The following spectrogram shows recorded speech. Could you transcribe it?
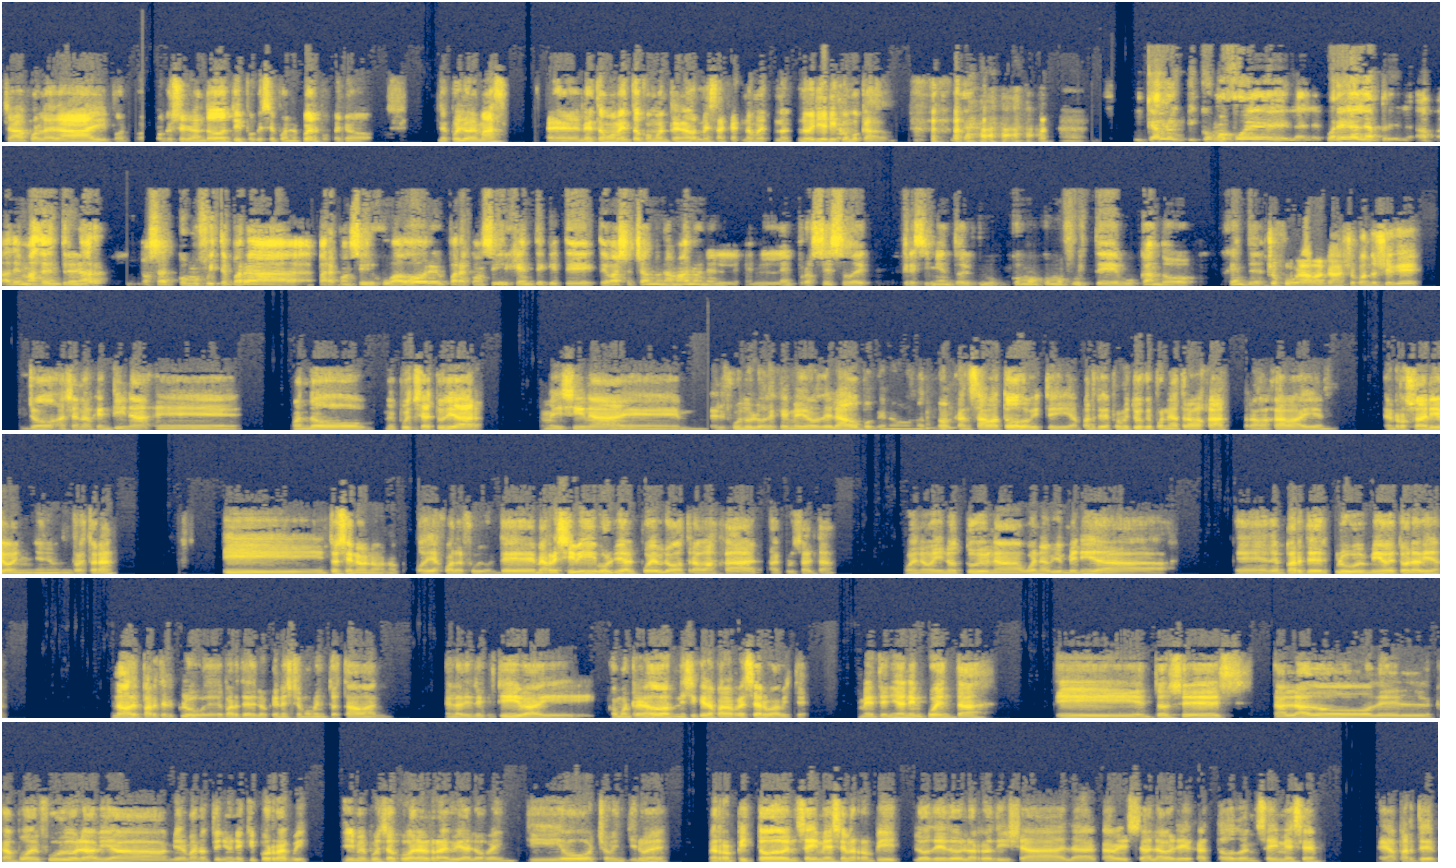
ya por la edad y por, por- porque soy grandote y porque se pone el cuerpo, pero después lo demás, eh, en estos momentos como entrenador me saca, no, me, no, no iría ni convocado. Y Carlos, ¿y cómo fue, la- cuál era la, además de entrenar, o sea, cómo fuiste para, para conseguir jugadores, para conseguir gente que te, te vaya echando una mano en el proceso de crecimiento del club? ¿Cómo, cómo fuiste buscando gente? Yo jugaba acá, yo cuando llegué, yo allá en Argentina, eh, cuando me puse a estudiar medicina, eh, el fútbol lo dejé medio de lado porque no, no, no alcanzaba todo, ¿viste? Y aparte después me tuve que poner a trabajar, trabajaba ahí en, en Rosario, en, en un restaurante. Y entonces no, no, no podía jugar al fútbol. De- me recibí, volví al pueblo a trabajar, a Cruz Alta. Bueno, y no tuve una buena bienvenida eh, de parte del club mío de toda la vida. No, de parte del club, de parte de lo que en ese momento estaban en la directiva y como entrenador, ni siquiera para reserva, ¿viste? Me tenían en cuenta y entonces al lado del campo de fútbol había, mi hermano tenía un equipo rugby y me puse a jugar al rugby a los 28, 29. Me rompí todo en seis meses, me rompí los dedos, la rodilla, la cabeza, la oreja, todo en seis meses. Eh, aparte.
